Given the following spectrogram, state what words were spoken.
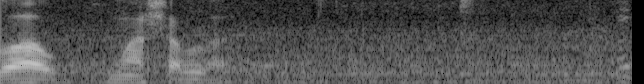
ওয়াও মাশাআল্লাহ। এই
